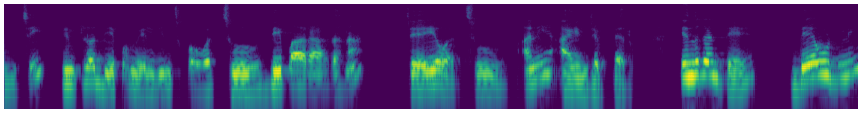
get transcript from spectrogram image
నుంచి ఇంట్లో దీపం వెలిగించుకోవచ్చు దీపారాధన చేయవచ్చు అని ఆయన చెప్పారు. ఎందుకంటే దేవుడిని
